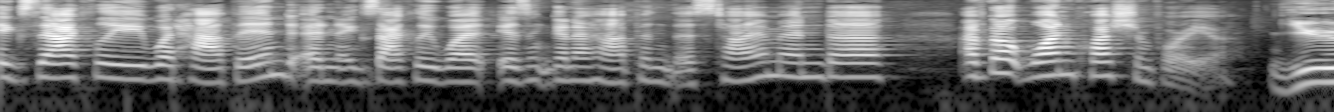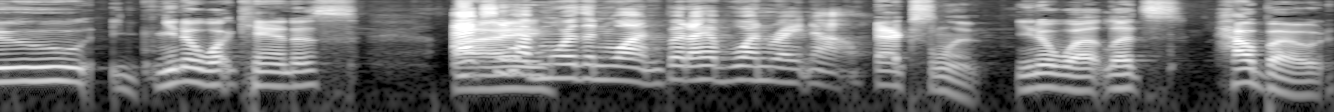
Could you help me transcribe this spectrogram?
exactly what happened and exactly what isn't going to happen this time. And uh, I've got one question for you. You, you know what, Candace? I actually I- have more than one, but I have one right now. Excellent. You know what? Let's. How about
